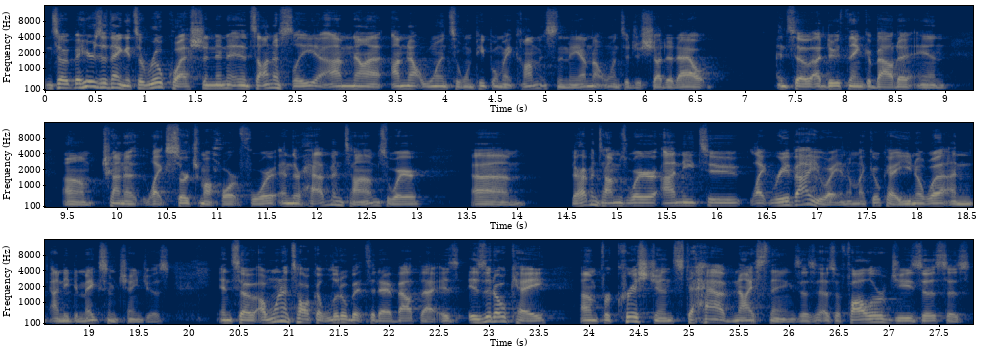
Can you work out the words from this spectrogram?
And so, but here's the thing: it's a real question, and it's honestly, I'm not, I'm not one to when people make comments to me, I'm not one to just shut it out. And so, I do think about it and um, trying to like search my heart for it. And there have been times where, um, there have been times where I need to like reevaluate, and I'm like, okay, you know what? I, I need to make some changes. And so, I want to talk a little bit today about that. Is is it okay? Um, for Christians to have nice things as, as a follower of Jesus, as,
